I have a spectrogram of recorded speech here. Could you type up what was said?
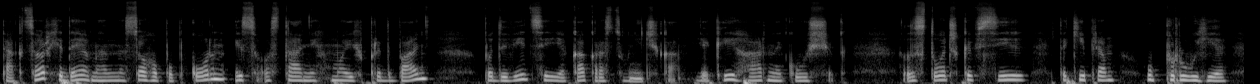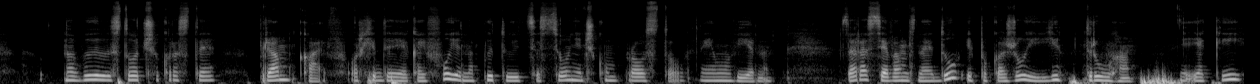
Так, це орхідея в мене сого попкорн із останніх моїх придбань. Подивіться, яка красунечка, який гарний кущик. Листочки всі такі прям упругі, новий листочок росте. Прям кайф. Орхідея кайфує, напитується сонячком просто неймовірно. Зараз я вам знайду і покажу її друга, який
